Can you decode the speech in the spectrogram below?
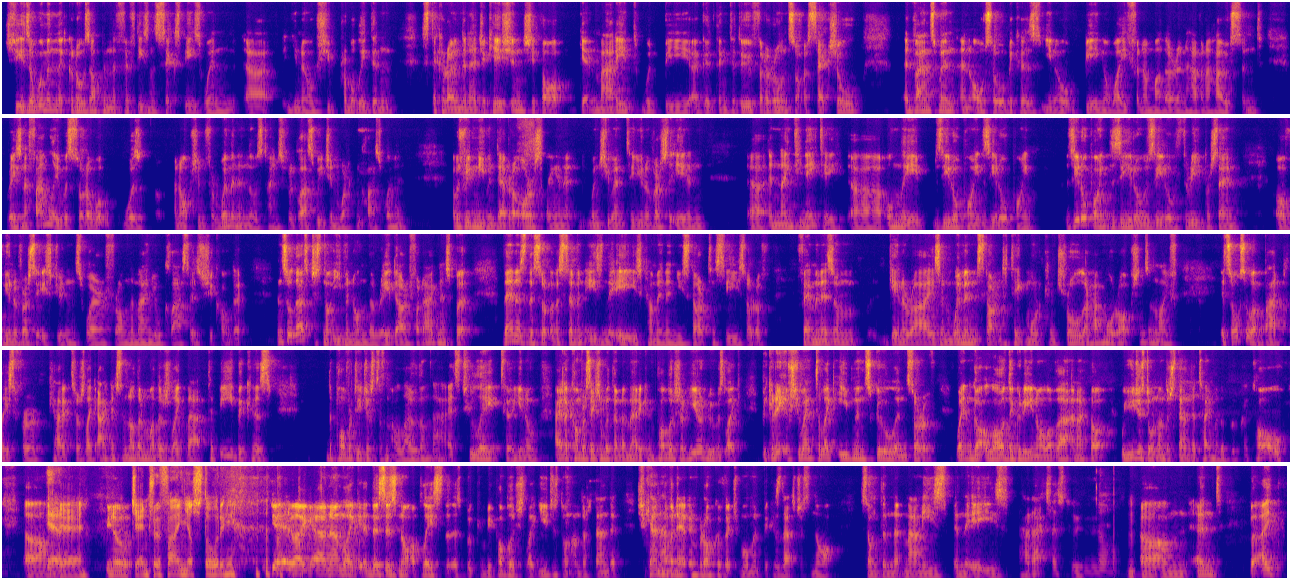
she's a woman that grows up in the 50s and 60s when uh, you know she probably didn't stick around in education she thought getting married would be a good thing to do for her own sort of sexual advancement and also because you know being a wife and a mother and having a house and raising a family was sort of what was an option for women in those times for glaswegian working class women I was reading even Deborah Orsping in it when she went to university in uh, in 1980. Uh, only 0.0.0.003 percent of university students were from the manual classes. She called it, and so that's just not even on the radar for Agnes. But then, as the sort of the 70s and the 80s come in, and you start to see sort of feminism gain a rise and women starting to take more control or have more options in life, it's also a bad place for characters like Agnes and other mothers like that to be because the poverty just doesn't allow them that. It's too late to, you know. I had a conversation with an American publisher here who was like, "Be great if she went to like evening school and sort of went and got a law degree and all of that." And I thought, well, you just don't understand the time of the book at all. Um, yeah, you know, gentrifying your story. yeah, like, and I'm like, this is not a place that this book can be published. Like, you just don't understand it. She can't have an Erin Brockovich moment because that's just not something that mammies in the 80s had access to. No. Um, and but I,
